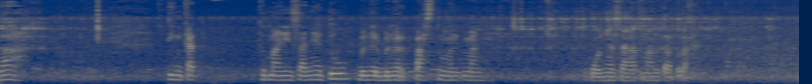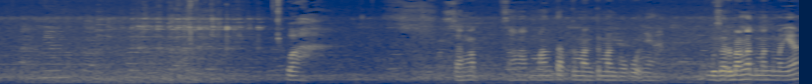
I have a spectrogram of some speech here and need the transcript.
Wah, tingkat kemanisannya tuh bener-bener pas teman-teman. Pokoknya sangat mantap lah. Wah, sangat sangat mantap teman-teman pokoknya. Besar banget teman-teman ya.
